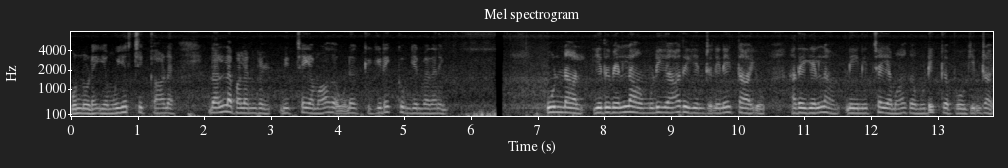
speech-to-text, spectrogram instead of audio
உன்னுடைய முயற்சிக்கான நல்ல பலன்கள் நிச்சயமாக உனக்கு கிடைக்கும் என்பதனை உன்னால் எதுவெல்லாம் முடியாது என்று நினைத்தாயோ அதையெல்லாம் நீ நிச்சயமாக முடிக்கப் போகின்றாய்.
